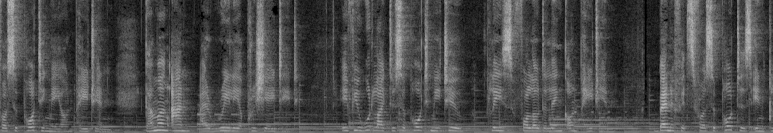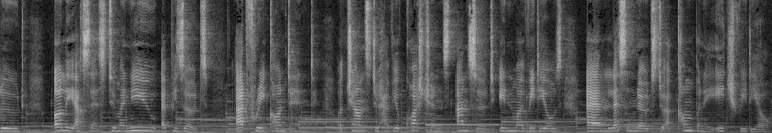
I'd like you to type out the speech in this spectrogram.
for supporting me on Patreon. Cảm ơn anh, I really appreciate it. If you would like to support me too, please follow the link on Patreon. Benefits for supporters include early access to my new episodes, ad free content, a chance to have your questions answered in my videos, and lesson notes to accompany each video.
